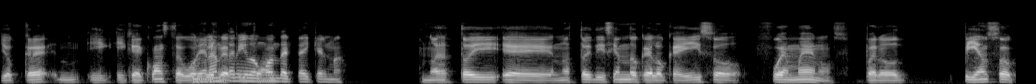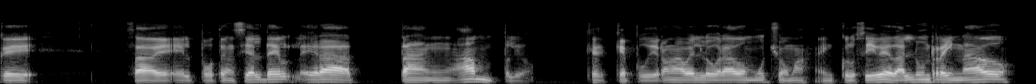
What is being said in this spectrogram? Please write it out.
yo creo, y, y que conste, Hubieran repito, tenido un Undertaker más. no estoy, eh, no estoy diciendo que lo que hizo fue menos, pero pienso que ¿sabe? el potencial de él era tan amplio que, que pudieron haber logrado mucho más, inclusive darle un reinado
